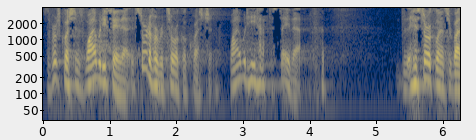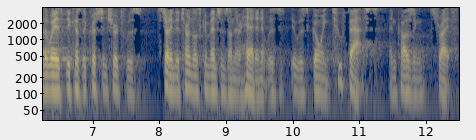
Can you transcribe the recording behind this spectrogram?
So the first question is why would he say that? It's sort of a rhetorical question. Why would he have to say that? The historical answer, by the way, is because the Christian church was starting to turn those conventions on their head and it was, it was going too fast and causing strife.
